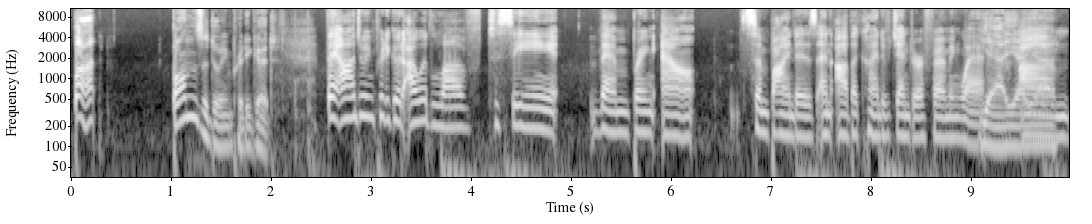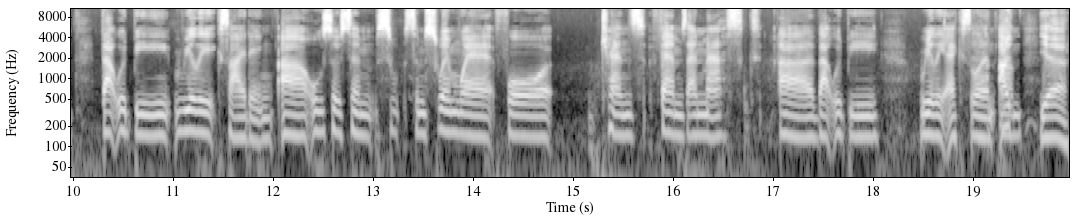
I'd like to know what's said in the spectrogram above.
but bonds are doing pretty good. they are doing pretty good i would love to see them bring out some binders and other kind of gender affirming wear. Yeah, yeah, yeah. Um, that would be really exciting. Uh, also, some sw- some swimwear for trans femmes and mascs. Uh, that would be really excellent. I- Um, yeah.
